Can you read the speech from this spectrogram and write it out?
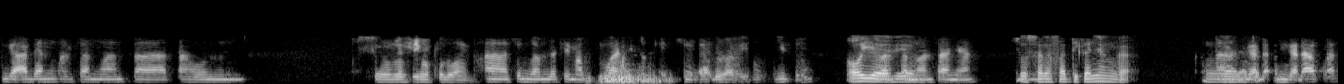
nggak ada nuansa-nuansa tahun 1950-an ah, 1950-an itu kayak sudah 2000 gitu. Oh iya iya. nuansa-nuansanya. Suasana Vatikannya nggak nggak Ah, ada. nggak da- nggak dapat.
